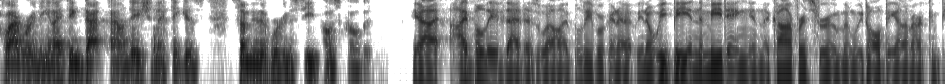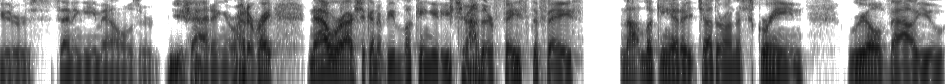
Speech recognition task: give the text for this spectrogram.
collaborating. And I think that foundation, I think, is something that we're going to see post COVID. Yeah, I believe that as well. I believe we're going to, you know, we'd be in the meeting in the conference room and we'd all be on our computers sending emails or yeah. chatting or whatever, right? Now we're actually going to be looking at each other face to face, not looking at each other on a screen, real value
